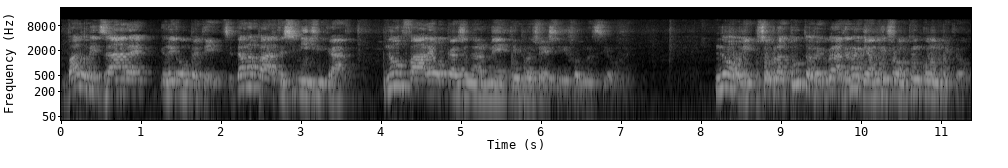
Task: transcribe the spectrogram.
Valorizzare le competenze. Da una parte significa non fare occasionalmente i processi di formazione. Noi, soprattutto perché guardate, noi abbiamo di fronte un compito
